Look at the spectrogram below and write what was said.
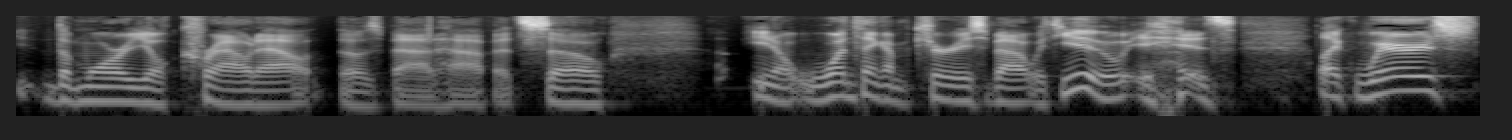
the more you'll crowd out those bad habits. So, you know, one thing I'm curious about with you is like, where's,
